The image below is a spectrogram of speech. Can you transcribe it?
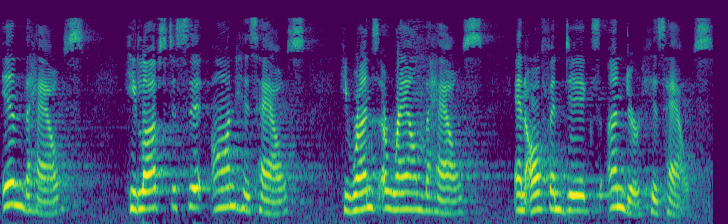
in the house. He loves to sit on his house. He runs around the house and often digs under his house.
